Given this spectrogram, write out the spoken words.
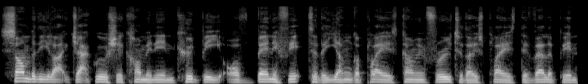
somebody like Jack Wilshere coming in could be of benefit to the younger players coming through, to those players developing,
